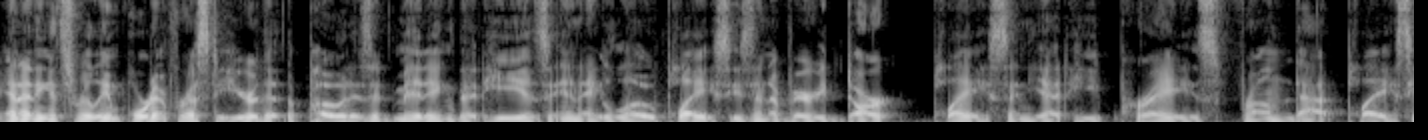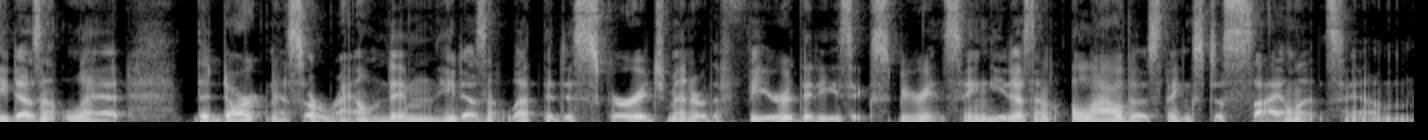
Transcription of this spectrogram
And I think it's really important for us to hear that the poet is admitting that he is in a low place. He's in a very dark place, and yet he prays from that place. He doesn't let the darkness around him, he doesn't let the discouragement or the fear that he's experiencing, he doesn't allow those things to silence him.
